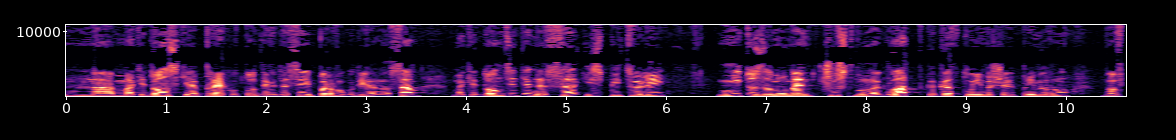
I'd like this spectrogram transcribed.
на македонския преход от 1991 година насам, македонците не са изпитвали нито за момент чувство на глад, какъвто имаше примерно в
